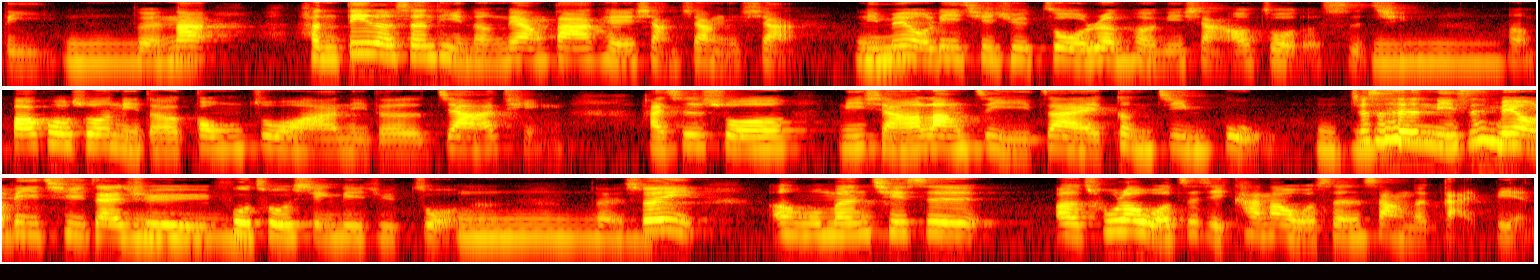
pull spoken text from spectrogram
低，嗯，对，那很低的身体能量，大家可以想象一下，你没有力气去做任何你想要做的事情，嗯，包括说你的工作啊，你的家庭，还是说你想要让自己再更进步，嗯，就是你是没有力气再去付出心力去做的，嗯，对，所以，呃，我们其实，呃，除了我自己看到我身上的改变，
